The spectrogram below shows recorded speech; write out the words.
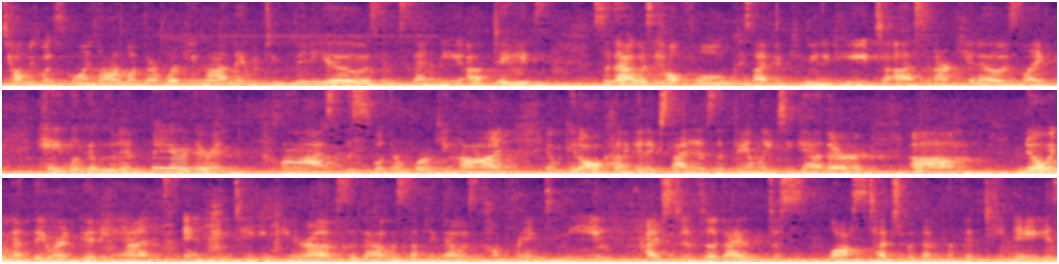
tell me what's going on, what they're working on. They would do videos and send me updates. So that was helpful because I could communicate to us and our kiddos like, hey, look at Luna and Bear. They're in class. This is what they're working on. And we could all kind of get excited as a family together. Um, knowing that they were in good hands and being taken care of. So that was something that was comforting to me. I just didn't feel like I just lost touch with them for 15 days.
